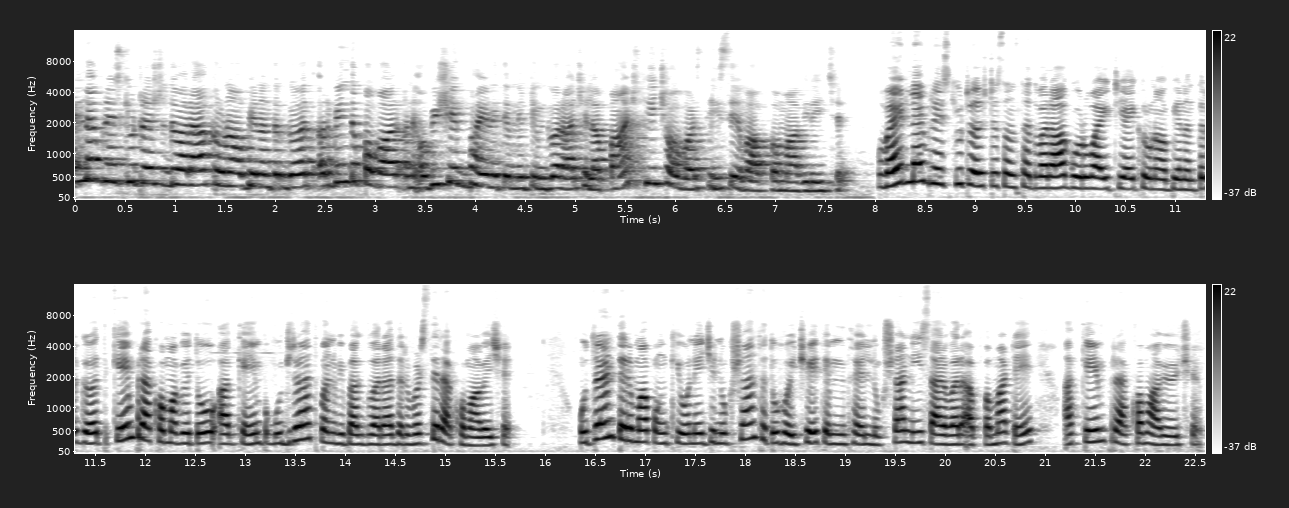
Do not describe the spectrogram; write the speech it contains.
ચાઇલ્ડ રેસ્ક્યુ ટ્રસ્ટ દ્વારા કરુણા અભિયાન અંતર્ગત અરવિંદ પવાર અને અભિષેકભાઈ અને તેમની ટીમ દ્વારા છેલ્લા પાંચથી છ વર્ષથી સેવા આપવામાં આવી રહી છે. વાઇલ્ડ રેસ્ક્યુ ટ્રસ્ટ સંસ્થા દ્વારા ગોરવા આઈટીઆઈ કરુણા અભિયાન અંતર્ગત કેમ્પ રાખવામાં આવ્યો હતો. આ કેમ્પ ગુજરાત વન વિભાગ દ્વારા દર વર્ષે રાખવામાં આવે છે. ઉત્તરાયણ તેરમાં પંખીઓને જે નુકસાન થતું હોય છે તેમને થયેલ નુકસાનની સારવાર આપવા માટે આ કેમ્પ રાખવામાં આવ્યો છે.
